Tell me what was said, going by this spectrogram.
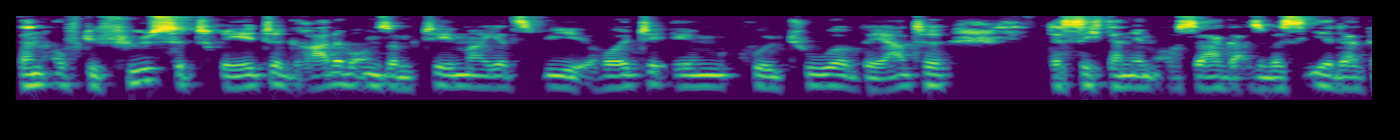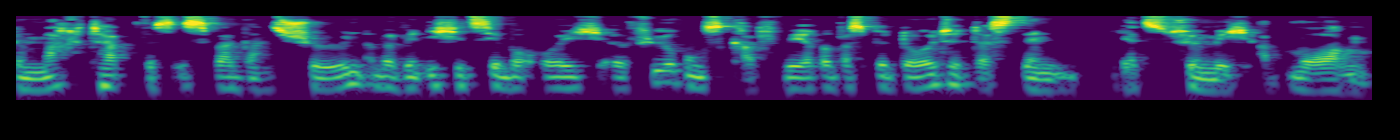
dann auf die Füße trete, gerade bei unserem Thema jetzt wie heute eben Kultur, Werte, dass ich dann eben auch sage, also was ihr da gemacht habt, das ist zwar ganz schön, aber wenn ich jetzt hier bei euch äh, Führungskraft wäre, was bedeutet das denn jetzt für mich ab morgen?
